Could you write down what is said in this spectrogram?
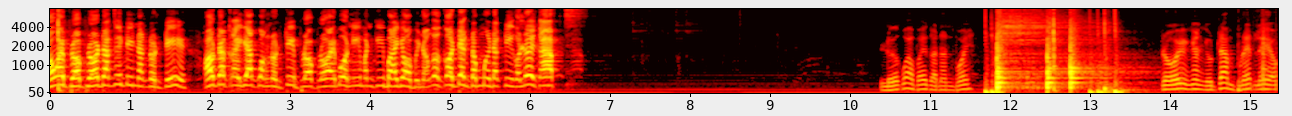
เอาไว้ปลอบปลอดักกี้ที่นักดนตรีเอาตะไคร้ยักษ์วังดนตรีปลอบปลอยพวกนี้มันกี่บายอไปน้องก็ก็แจ้งตบมือดักตีก่อนเลยครับเลือกว่าไปกันนั้นไปโรยยังอยู่จ้ำเปรตแล้ว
